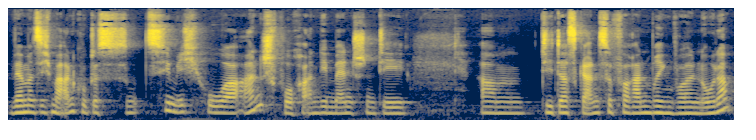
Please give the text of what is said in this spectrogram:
wenn man sich mal anguckt, das ist ein ziemlich hoher Anspruch an die Menschen, die, ähm, die das Ganze voranbringen wollen, oder?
